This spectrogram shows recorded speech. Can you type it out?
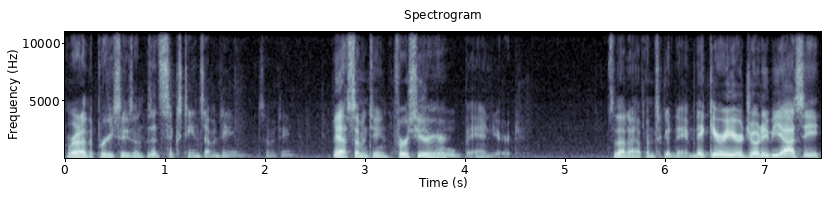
right out of the preseason. Was it 16, 17, 17? Yeah, 17, first year Joe here. Banyard. So that happened. It's a good name. Nick Geary here, Joe DiBiase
